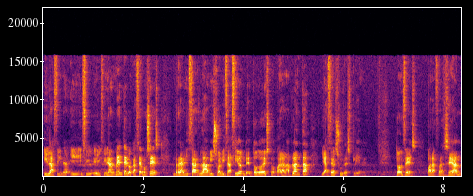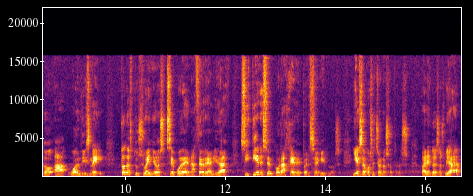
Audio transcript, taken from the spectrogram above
Y, la y, y, finalmente lo que hacemos es realizar la visualización de todo esto para la planta y hacer su despliegue. Entonces, parafraseando a Walt Disney, todos tus sueños se pueden hacer realidad si tienes el coraje de perseguirlos. Y eso hemos hecho nosotros. ¿vale? Entonces os voy a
